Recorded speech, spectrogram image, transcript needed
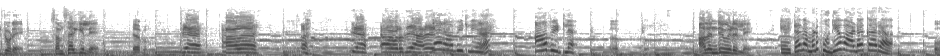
ഇട്ടൂടെ? സംസാരിക്കില്ലേ? ആ വീട്ടിലെ ആ വീട്ടിൽ അതെന്റെ വീടല്ലേ? ഏട്ടാ നമ്മുടെ പുതിയ വാടകക്കാരാ. ഓ.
